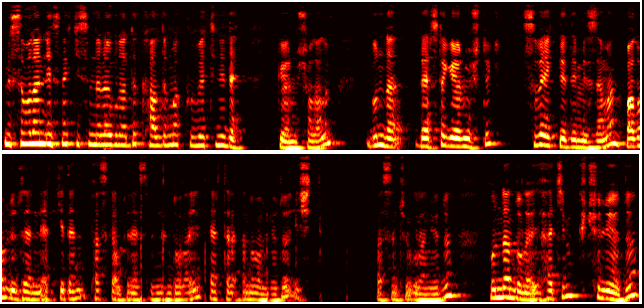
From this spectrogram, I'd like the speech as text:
Şimdi sıvıların esnek cisimlere uyguladığı kaldırma kuvvetini de görmüş olalım. Bunu da derste görmüştük. Sıvı eklediğimiz zaman balon üzerine etkiden Pascal prensibinden dolayı her tarafa ne oluyordu? Eşit basınç uygulanıyordu. Bundan dolayı hacim küçülüyordu.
